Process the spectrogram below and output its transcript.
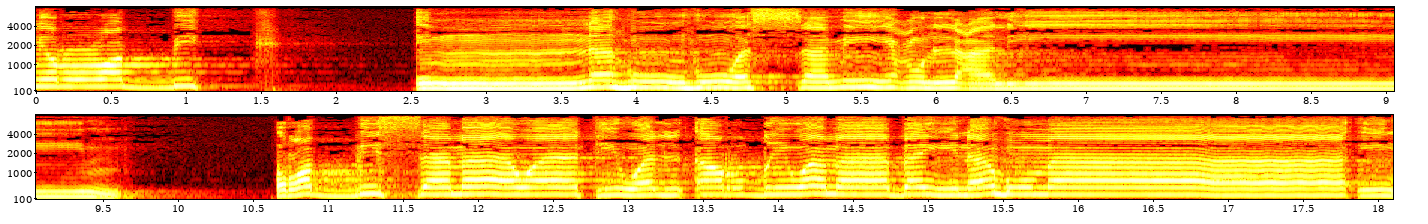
من ربك انه هو السميع العليم. رب السماوات والارض وما بينهما ان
